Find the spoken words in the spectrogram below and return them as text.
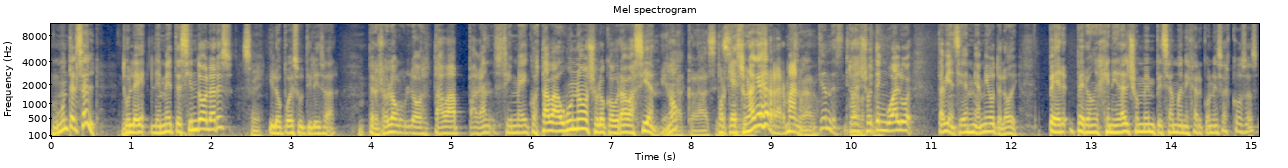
como un Telcel. Tú le, le metes 100 dólares y lo puedes utilizar. Pero yo lo, estaba pagando, si me costaba uno, yo lo cobraba 100, ¿no? Porque es una guerra, hermano, ¿entiendes? Entonces yo tengo algo, está bien, si eres mi amigo te lo doy. Pero, pero en general yo me empecé a manejar con esas cosas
